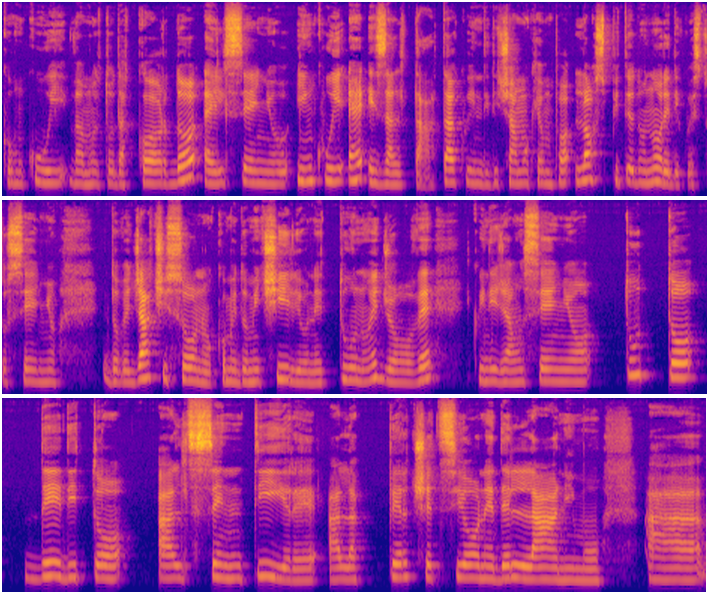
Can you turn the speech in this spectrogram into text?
con cui va molto d'accordo, è il segno in cui è esaltata, quindi diciamo che è un po' l'ospite d'onore di questo segno, dove già ci sono come domicilio Nettuno e Giove, quindi già un segno tutto dedito al sentire, alla percezione dell'animo, a,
